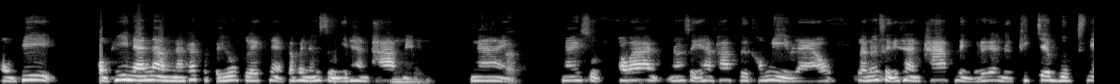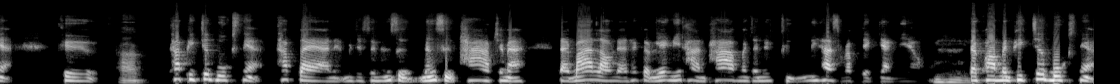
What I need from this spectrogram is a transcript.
ของพี่ ของพี่แนะนำนะ ถ้าเป็นลูกเล็กเนี่ยก็เป็นหนังสือนิทานภาพเนี่ยง่ายง่ายสุด เพราะว่าหนังสือนิทานภาพคือเขามีอยู่แล้ว แล้วหนังสือนิทานภาพหนึ่งเรื่องหรือ picture books เนี่ย คือครับถ้า picture books เนี่ย ถ้าแปลเนี่ยมันจะเป็นหนังสือหนังสือภาพใช่ไหมแต่บ้านเราเนี่ยถ้าเกิดเรียกนิทานภาพมันจะนึกถึงนิทานสำหรับเด็กอย่างเดียวอืมแต่ความเป็น picture books เนี่ย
